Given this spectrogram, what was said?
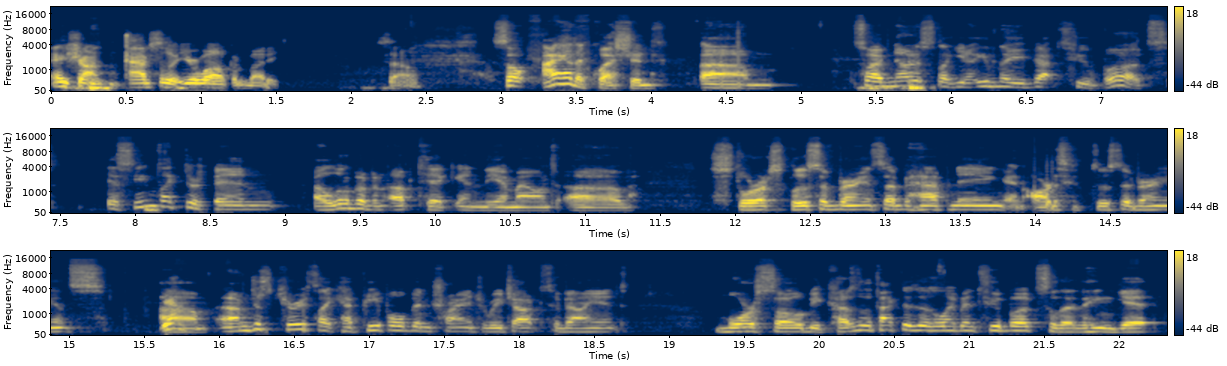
Hey, Sean, absolutely, you're welcome, buddy. So, so I had a question. Um, so I've noticed, like you know, even though you've got two books, it seems like there's been a little bit of an uptick in the amount of store exclusive variants that have been happening and artist exclusive variants. Yeah. Um, and I'm just curious, like, have people been trying to reach out to Valiant more so because of the fact that there's only been two books, so that they can get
